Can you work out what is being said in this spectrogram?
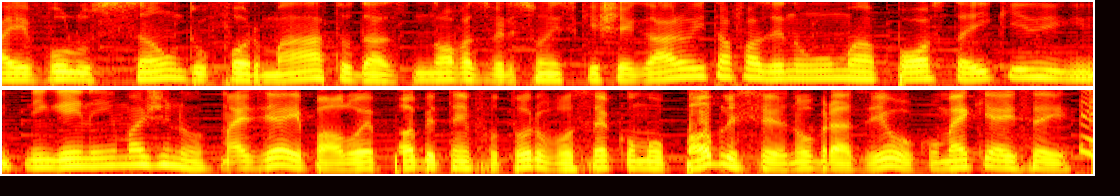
a evolução do formato, das novas versões que chegaram e tá fazendo uma aposta aí que ninguém nem imaginou. Mas e aí, Paulo, o EPUB tem futuro? Você como publisher no Brasil, como é que é isso aí? É,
